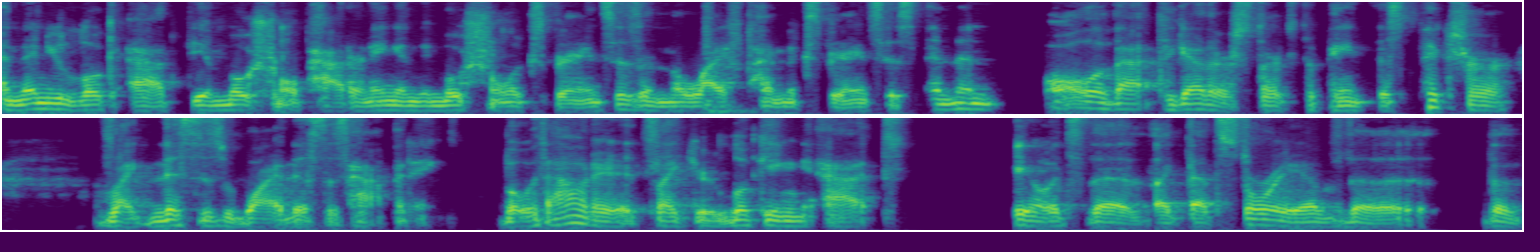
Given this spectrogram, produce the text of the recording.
and then you look at the emotional patterning and the emotional experiences and the lifetime experiences. And then all of that together starts to paint this picture of like, this is why this is happening. But without it, it's like you're looking at, you know, it's the like that story of the the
